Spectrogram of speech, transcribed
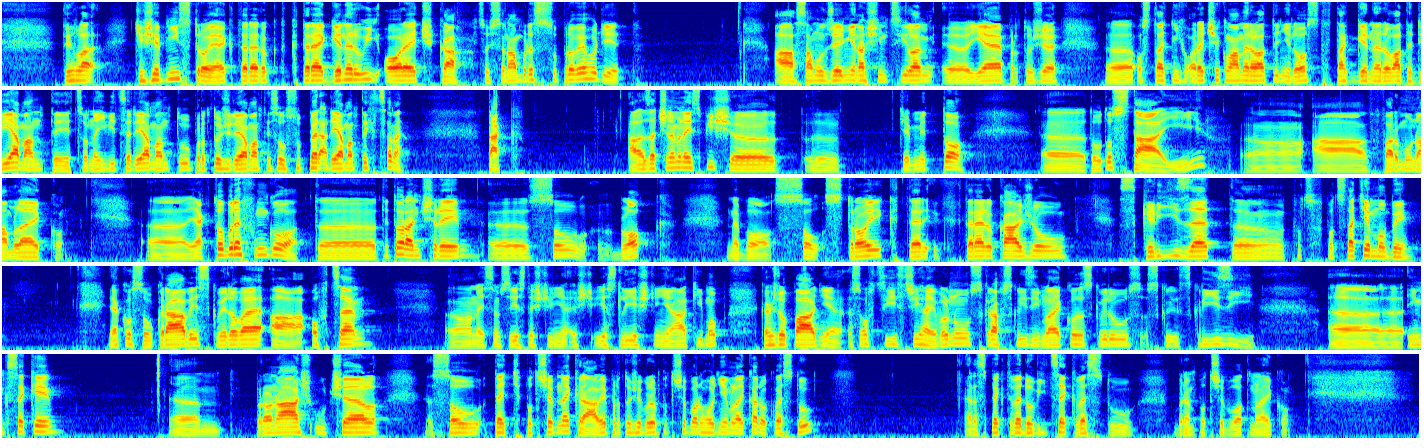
tyhle těžební stroje, které, které generují orečka, což se nám bude suprově hodit. A samozřejmě naším cílem eh, je, protože ostatních oreček máme relativně dost, tak generovat diamanty, co nejvíce diamantů, protože diamanty jsou super a diamanty chceme. Tak, ale začneme nejspíš uh, uh, těmito, touto stájí a farmu na mléko. Jak to bude fungovat? Tyto rančery uh, jsou blok, nebo jsou stroj, který, které dokážou sklízet eh, v podstatě moby, jako jsou krávy, skvidové a ovce. Eh, nejsem si jistý, ještě, jestli ještě nějaký mob. Každopádně z ovcí stříhají vlnu, z krav sklízí mléko, ze skvidů sklízí uh, inkseky. Um, pro náš účel jsou teď potřebné krávy, protože budeme potřebovat hodně mléka do questu respektive do více questů budeme potřebovat mléko.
